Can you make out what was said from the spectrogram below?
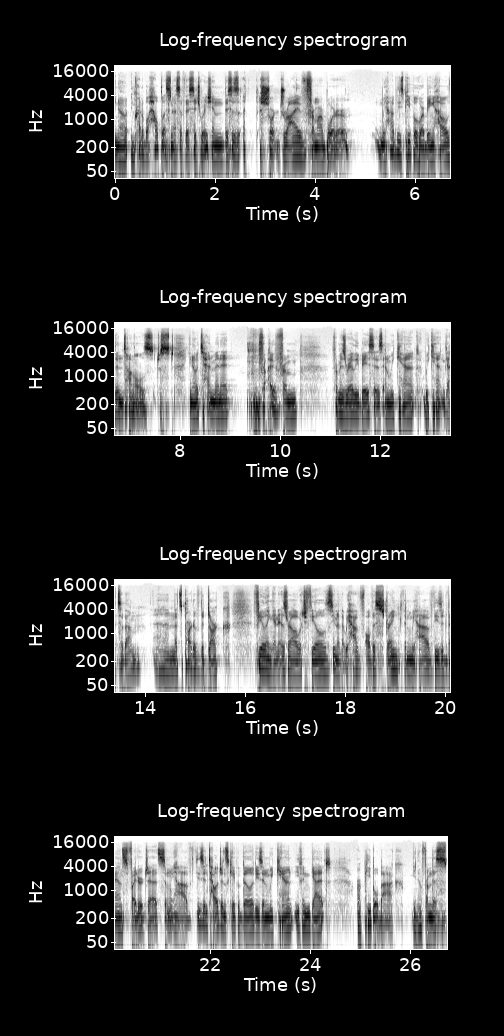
you know, incredible helplessness of this situation. This is a, a short drive from our border. We have these people who are being held in tunnels, just you know, a 10 minute drive from from Israeli bases, and we can't we can't get to them and that's part of the dark feeling in Israel, which feels, you know, that we have all this strength and we have these advanced fighter jets and we have these intelligence capabilities, and we can't even get our people back, you know, from this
